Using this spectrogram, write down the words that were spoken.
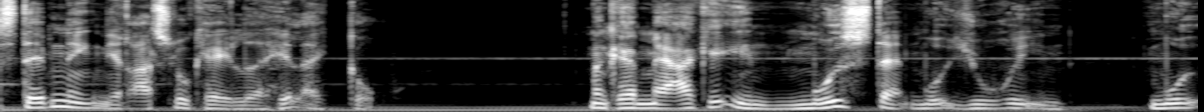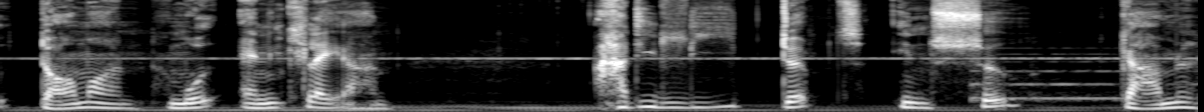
Stemningen i retslokalet er heller ikke god. Man kan mærke en modstand mod juryen, mod dommeren og mod anklageren. Har de lige dømt en sød, gammel,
